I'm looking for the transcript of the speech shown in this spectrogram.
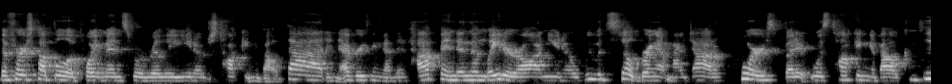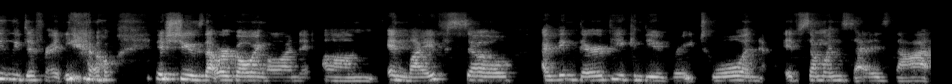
the first couple appointments were really, you know, just talking about that and everything that had happened. And then later on, you know, we would still bring up my dad, of course, but it was talking about completely different, you know, issues that were going on um, in life. So I think therapy can be a great tool. And if someone says that,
